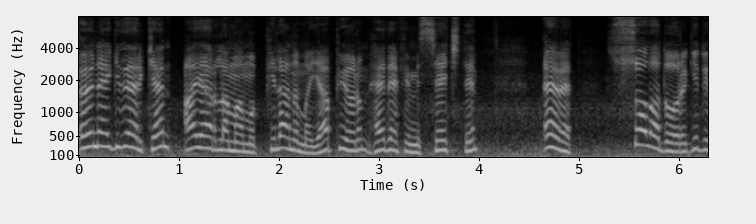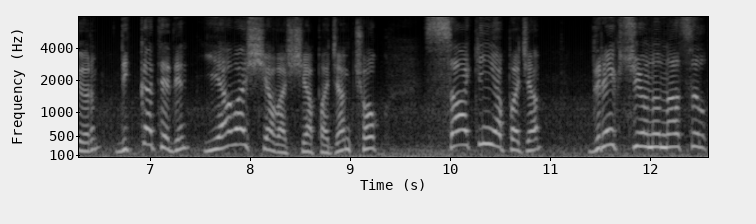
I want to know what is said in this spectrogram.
öne giderken ayarlamamı, planımı yapıyorum. Hedefimi seçtim. Evet, sola doğru gidiyorum. Dikkat edin. Yavaş yavaş yapacağım. Çok sakin yapacağım. Direksiyonu nasıl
